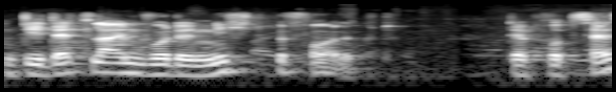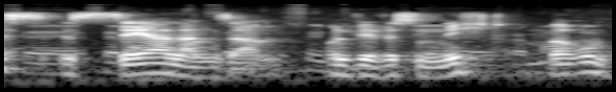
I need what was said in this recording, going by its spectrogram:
und die Deadline wurde nicht befolgt. Der Prozess ist sehr langsam und wir wissen nicht, warum.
